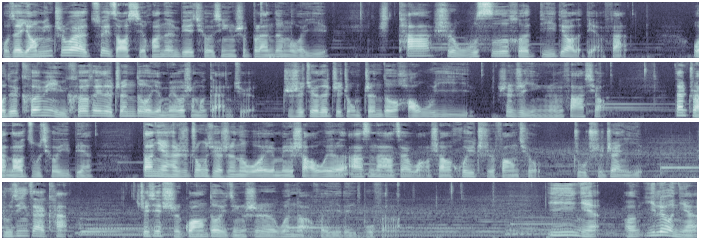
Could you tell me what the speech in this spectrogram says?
我在姚明之外最早喜欢的 NBA 球星是布兰登·罗伊，他是无私和低调的典范。我对科密与科黑的争斗也没有什么感觉，只是觉得这种争斗毫无意义，甚至引人发笑。但转到足球一边，当年还是中学生的我，也没少为了阿森纳在网上挥斥方遒，主持正义。如今再看，这些时光都已经是温暖回忆的一部分了。一一年，呃，一六年，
